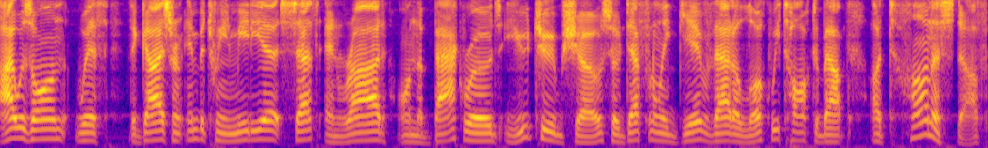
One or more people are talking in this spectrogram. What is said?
I was on with the guys from In Between Media, Seth and Rod, on the Backroads YouTube show. So definitely give that a look. We talked about a ton of stuff.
